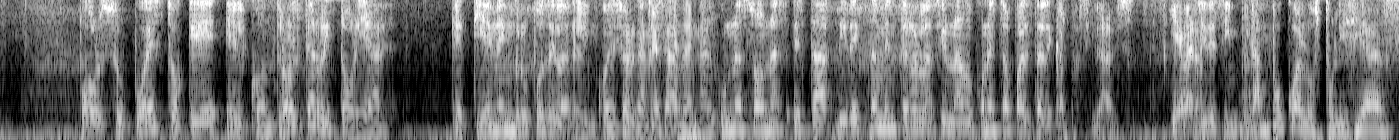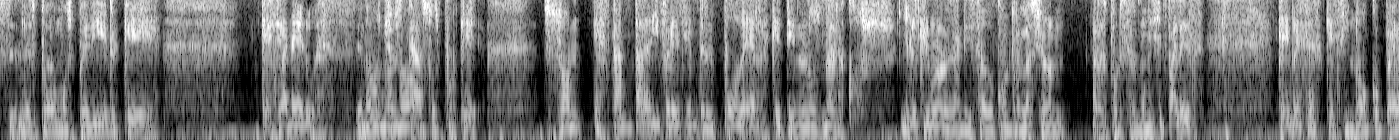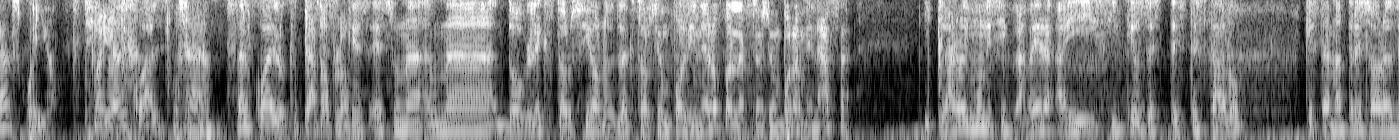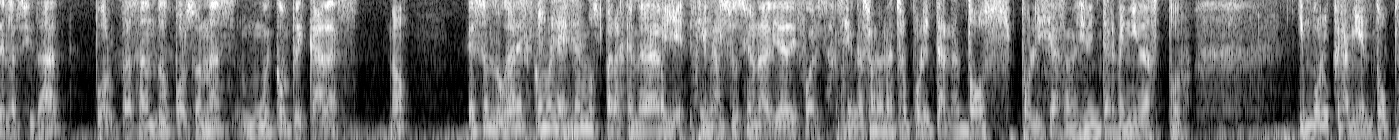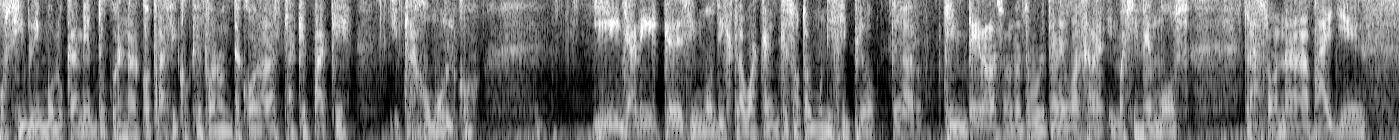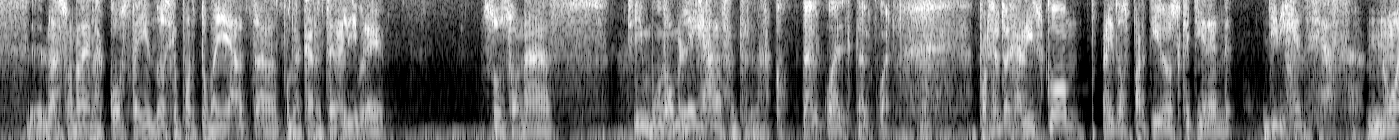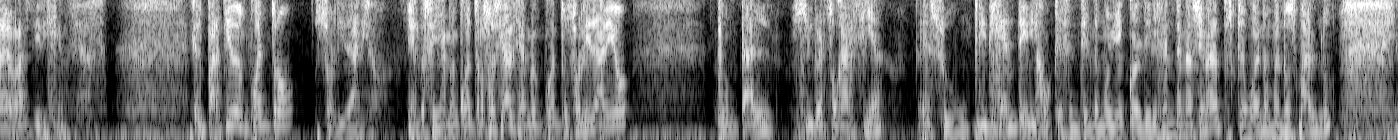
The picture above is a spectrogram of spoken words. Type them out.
por supuesto que el control territorial que tienen grupos de la delincuencia organizada en algunas zonas está directamente relacionado con esta falta de capacidades. Y a ver, tampoco a los policías les podemos pedir que, que sean héroes en muchos casos, porque son, es tanta la diferencia entre el poder que tienen los narcos y el crimen organizado con relación a las policías municipales Que hay veces que si no cooperas, cuello. Sí, tal cual. O sea, Tal cual, lo que pasa es que es, es una, una doble extorsión, es la extorsión por dinero, pero la extorsión por amenaza. Y claro, hay municipios, a ver, hay sitios de, de este estado que están a tres horas de la ciudad, por pasando por zonas muy complicadas, ¿no? Esos lugares, ¿cómo le hacemos para generar Oye, si institucionalidad y fuerza? si en la zona metropolitana dos policías han sido intervenidas por involucramiento posible involucramiento con el narcotráfico que fueron, te acordarás, Tlaquepaque y Tlajomulco. Y ya ni que decimos de Ixtlahuacán, que es otro municipio Claro. que integra la zona metropolitana de Guadalajara. Imaginemos la zona Valles, la zona de la costa yendo hacia Puerto Vallarta por la carretera libre. Son zonas Sí, muy doblegadas ante el narco. Tal cual, tal cual. Por cierto, en Jalisco hay dos partidos que tienen dirigencias, nuevas dirigencias. El partido Encuentro Solidario. Ya no se llama Encuentro Social, se llama Encuentro Solidario, que un tal Gilberto García es su dirigente y dijo que se entiende muy bien con el dirigente nacional, pues que bueno, menos mal, ¿no?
